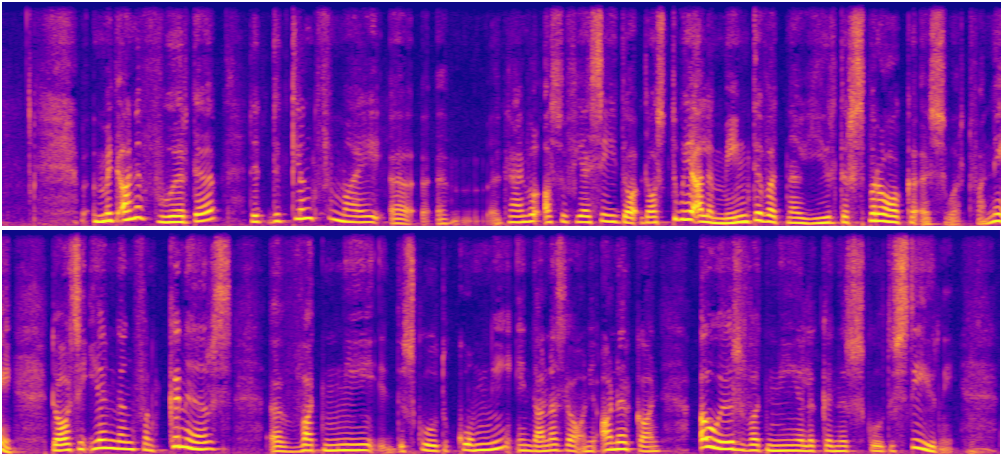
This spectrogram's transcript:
Met ander woorde, dit dit klink vir my uh uh, wil asof jy sê daar daar's twee elemente wat nou hier ter sprake is soort van nê. Nee, daar's 'n een ding van kinders uh, wat nie skool toe kom nie en dan is daar aan die ander kant ouers wat nie hulle kinders skool toe stuur nie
